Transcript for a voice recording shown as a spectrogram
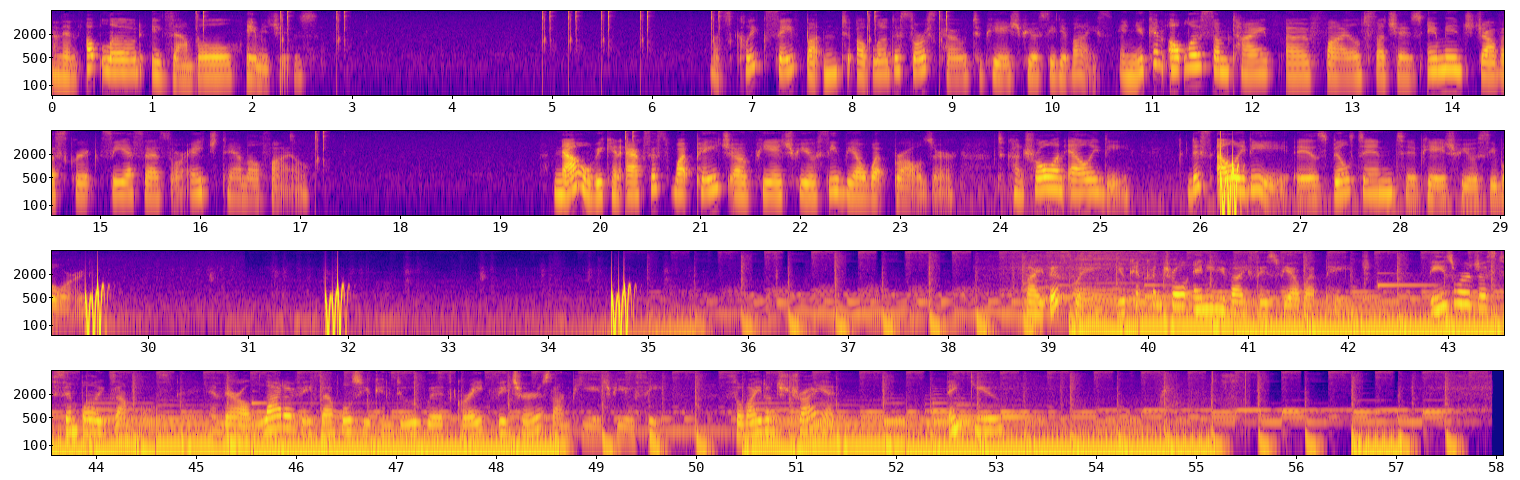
And then upload example images. Let's click Save button to upload the source code to PHPOC device. And you can upload some type of file such as image, JavaScript, CSS, or HTML file. Now we can access web page of PHPOC via web browser to control an LED. This LED is built into PHPOC board. By this way, you can control any devices via web page. These were just simple examples, and there are a lot of examples you can do with great features on PHPOC. So why don't you try it? Thank you!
